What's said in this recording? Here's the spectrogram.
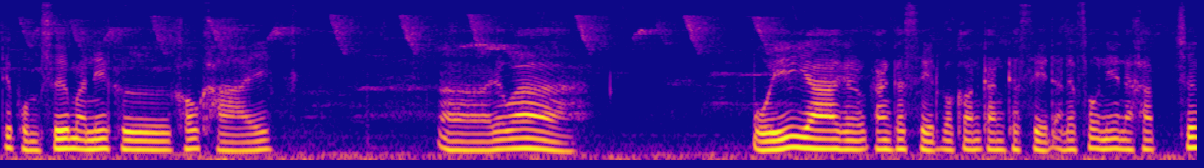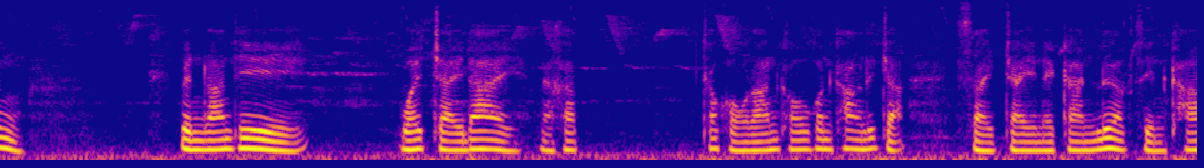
ที่ผมซื้อมานี่คือเขาขาย เรียกว่าปุ๋ยยาเกี่ยวกับการเกษตรอุปกรณ์การเกษตรอะไรพวกนี้นะครับ ซึ่งเป็นร้านที่ไว้ใจได้นะครับ เจ้าของร้านเขาค่อนข้างที่จะใส่ใจในการเลือกสินค้า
